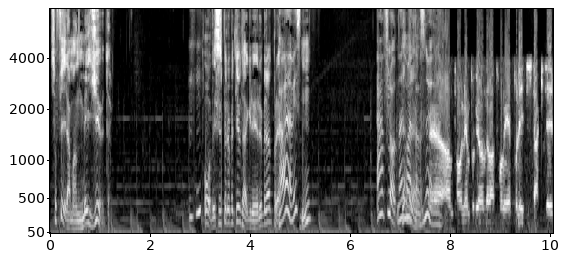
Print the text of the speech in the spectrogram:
så firar man med ljud. Åh, vi ska spela upp ett ljud här Gry, är du beredd på det? Ja, ja, visst. Mm. Ja, förlåt, nej, det var det inte alls det. nu. Eh, antagligen på grund av att hon är politiskt aktiv.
